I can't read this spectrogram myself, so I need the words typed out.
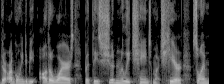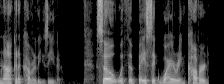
there are going to be other wires, but these shouldn't really change much here, so I'm not going to cover these either. So with the basic wiring covered,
